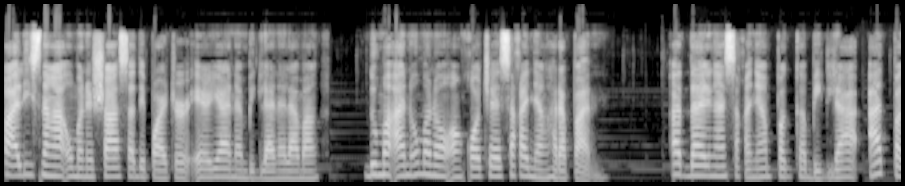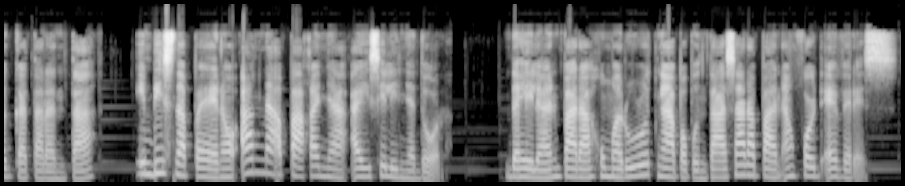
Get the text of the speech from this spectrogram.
Paalis na nga umano siya sa departure area nang bigla na lamang dumaan umano ang kotse sa kanyang harapan. At dahil nga sa kanyang pagkabigla at pagkataranta, Imbis na preno, ang naapakan niya ay si linyador. Dahilan para humarurot nga papunta sa harapan ang Ford Everest.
